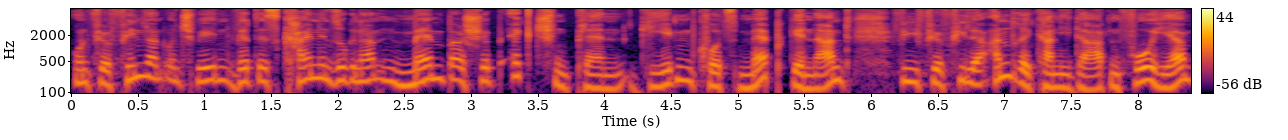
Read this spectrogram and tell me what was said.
Und für Finnland und Schweden wird es keinen sogenannten Membership Action Plan geben, kurz MAP genannt, wie für viele andere Kandidaten vorher,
